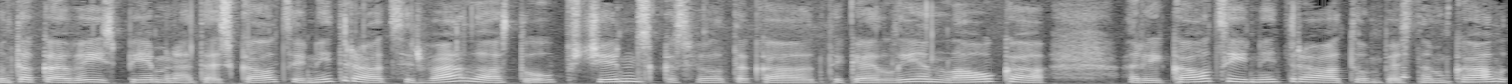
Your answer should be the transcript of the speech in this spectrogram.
un tā kā vīs pieminētais kalcija nitrāts ir vēlās tulpu šķirnes, kas vēl tā kā tikai lien laukā, arī kalcija nitrātu un pēc tam, kal,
